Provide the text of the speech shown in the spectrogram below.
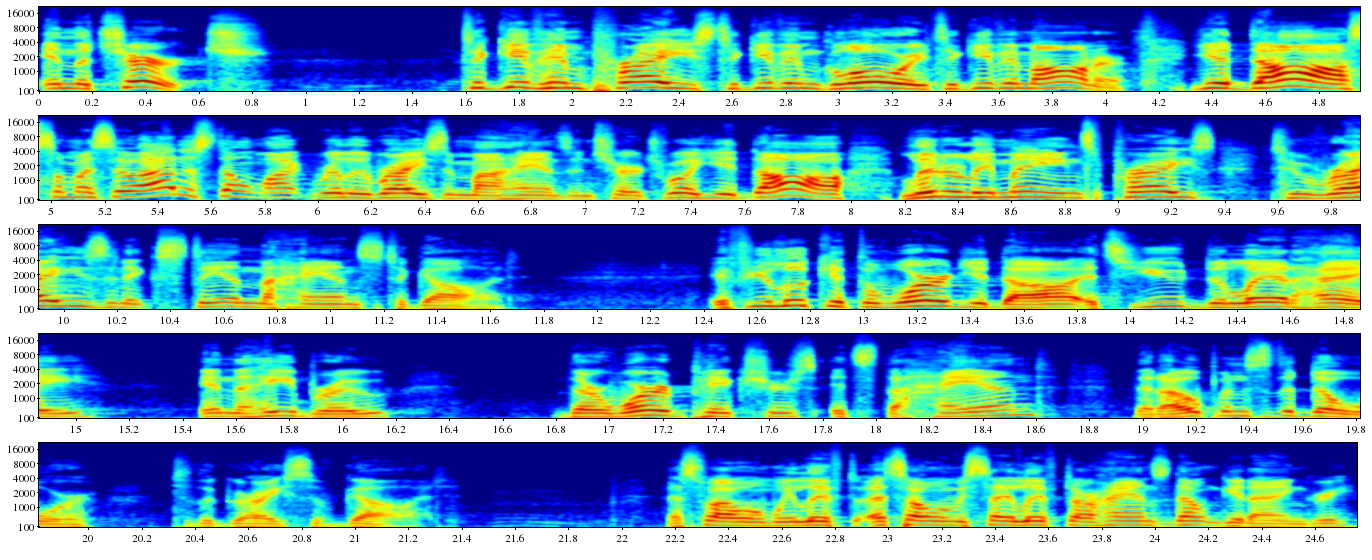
in the church to give him praise, to give him glory, to give him honor. Yada, somebody said, well, I just don't like really raising my hands in church. Well, yada literally means praise, to raise and extend the hands to God. If you look at the word yada, it's yud dalet hay in the Hebrew. Their word pictures, it's the hand that opens the door to the grace of God. That's why when we lift, that's why when we say lift our hands, don't get angry.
